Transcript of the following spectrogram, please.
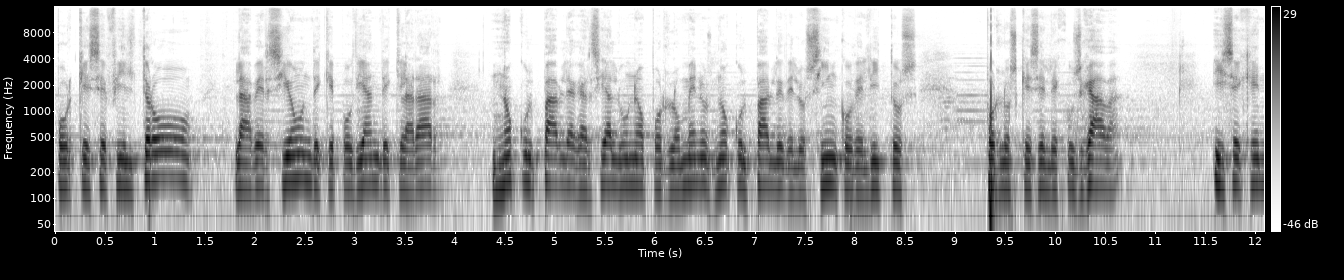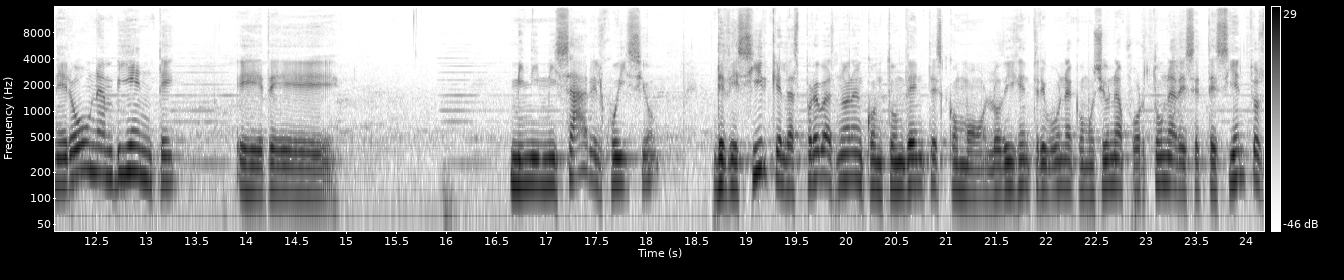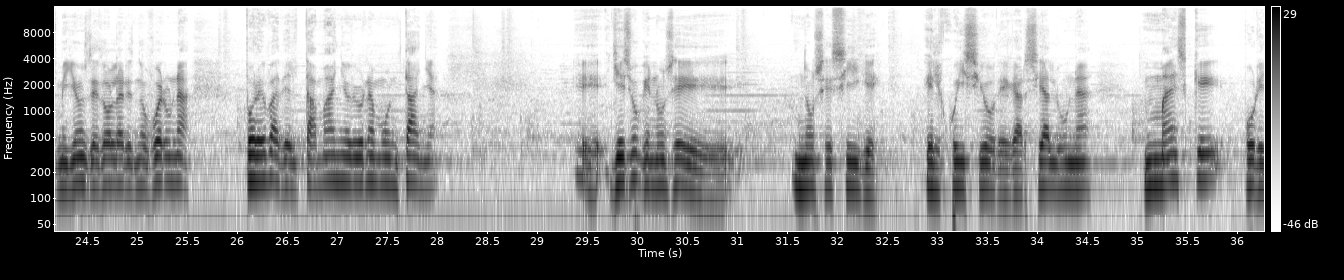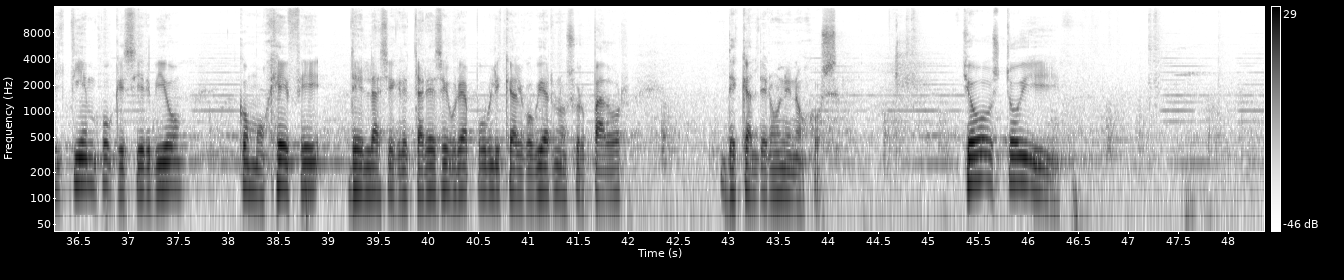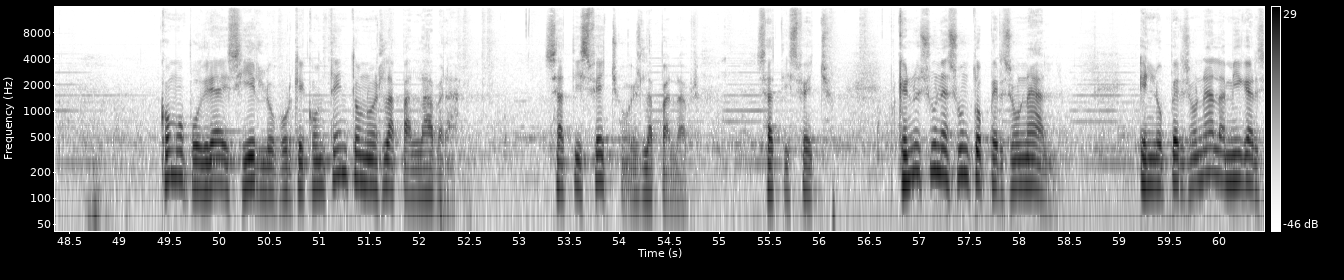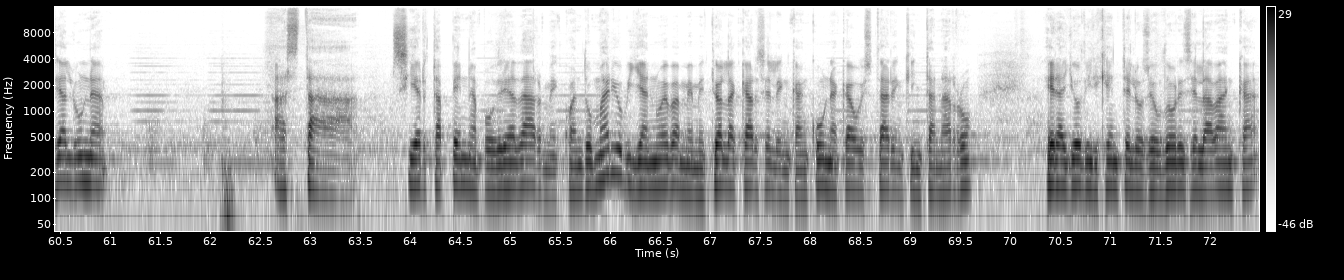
porque se filtró la versión de que podían declarar no culpable a García Luna o por lo menos no culpable de los cinco delitos por los que se le juzgaba y se generó un ambiente eh, de minimizar el juicio, de decir que las pruebas no eran contundentes, como lo dije en tribuna, como si una fortuna de 700 millones de dólares no fuera una prueba del tamaño de una montaña, eh, y eso que no se, no se sigue el juicio de García Luna, más que por el tiempo que sirvió como jefe de la Secretaría de Seguridad Pública del gobierno usurpador de Calderón Hinojosa. Yo estoy, ¿cómo podría decirlo? Porque contento no es la palabra, satisfecho es la palabra, satisfecho. Porque no es un asunto personal. En lo personal, a mí García Luna, hasta cierta pena podría darme. Cuando Mario Villanueva me metió a la cárcel en Cancún, acabo de estar en Quintana Roo, era yo dirigente de los deudores de la banca,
